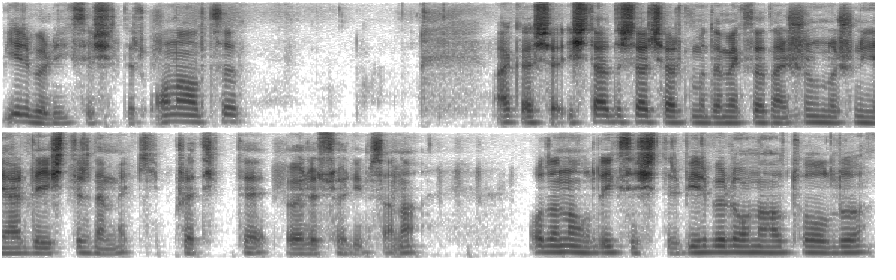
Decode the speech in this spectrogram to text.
1 bölü x eşittir 16. Arkadaşlar içler dışlar çarpımı demek zaten şununla şunu yer değiştir demek. Pratikte öyle söyleyeyim sana. O da ne oldu? X eşittir 1 bölü 16 oldu.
